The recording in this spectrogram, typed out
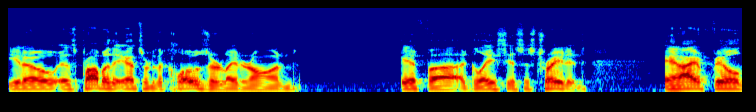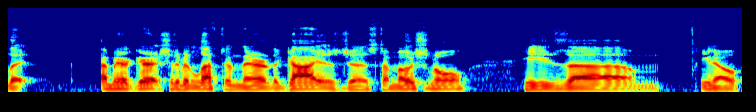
you know, is probably the answer to the closer later on if uh, Iglesias is traded. And I feel that Amir Garrett should have been left in there. The guy is just emotional. He's, um, you know,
